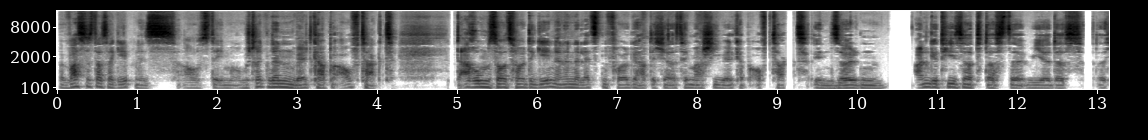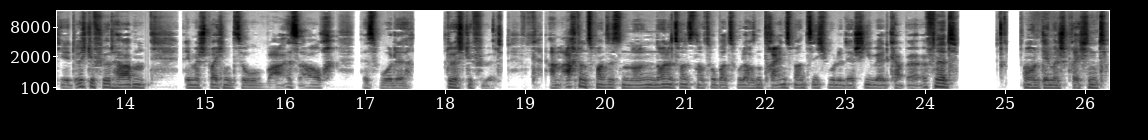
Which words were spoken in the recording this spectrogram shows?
Was ist das Ergebnis aus dem umstrittenen Weltcup-Auftakt? Darum soll es heute gehen, denn in der letzten Folge hatte ich ja das Thema Ski-Weltcup-Auftakt in Sölden angeteasert, dass wir das hier durchgeführt haben. Dementsprechend so war es auch. Es wurde durchgeführt. Am 28. und 29. Oktober 2023 wurde der Skiweltcup eröffnet. Und dementsprechend,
